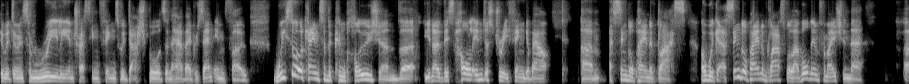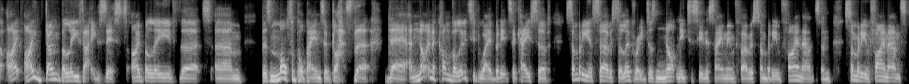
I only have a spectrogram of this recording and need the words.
who are doing some really interesting things with dashboards and how they present info. We sort of came to the conclusion that, you know, this whole industry thing about um, a single pane of glass. Oh, we get a single pane of glass. We'll have all the information there. I, I don't believe that exists. I believe that um, there's multiple panes of glass that there, and not in a convoluted way, but it's a case of somebody in service delivery does not need to see the same info as somebody in finance, and somebody in finance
